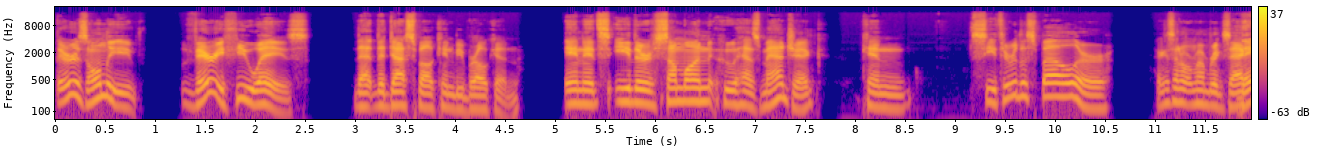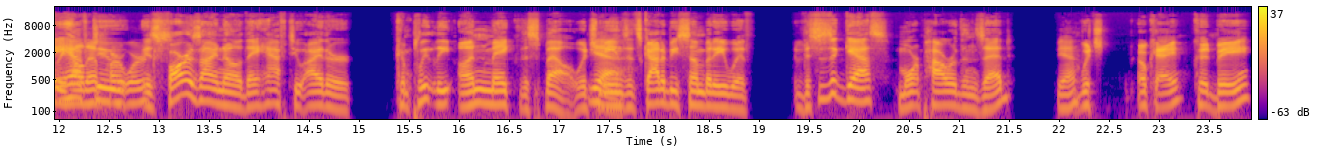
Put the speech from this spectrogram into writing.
There is only very few ways that the death spell can be broken. And it's either someone who has magic can see through the spell or I guess I don't remember exactly how that to, part works. as far as I know, they have to either completely unmake the spell, which Yeah. means it's got to be somebody with. This is a guess. More power than Zedd, yeah. which okay could be,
